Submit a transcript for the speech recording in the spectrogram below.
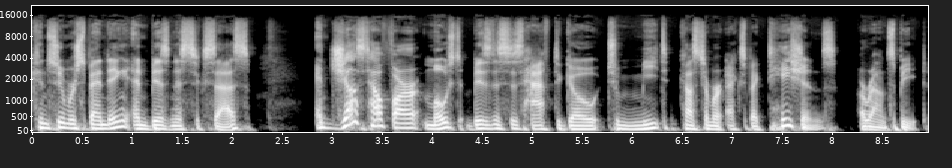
consumer spending and business success, and just how far most businesses have to go to meet customer expectations around speed.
